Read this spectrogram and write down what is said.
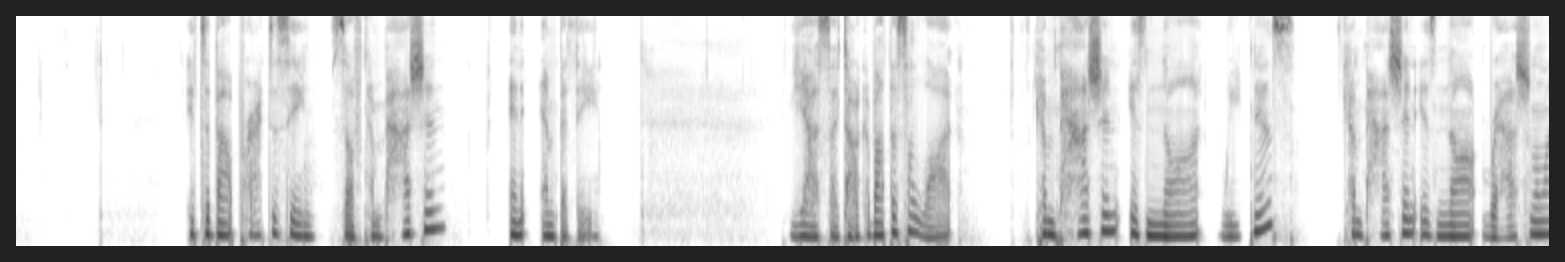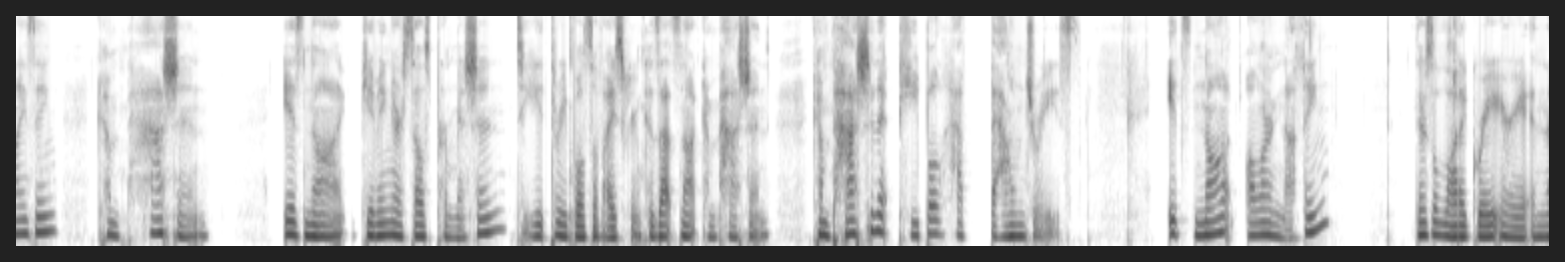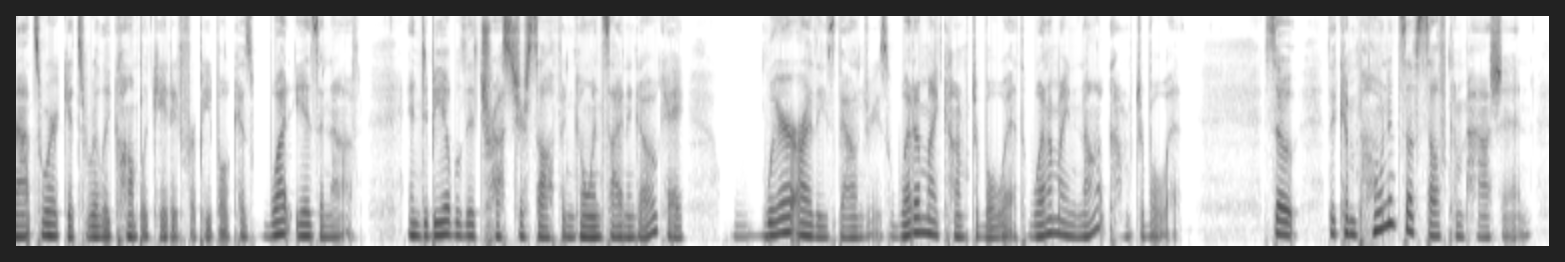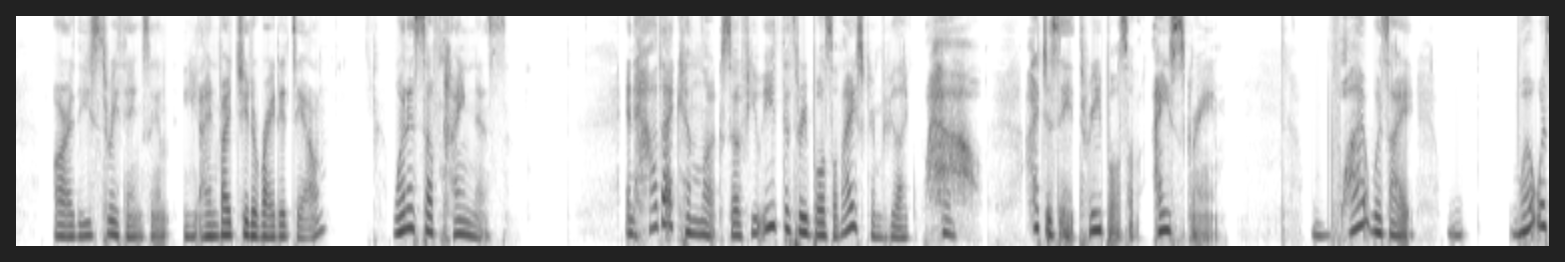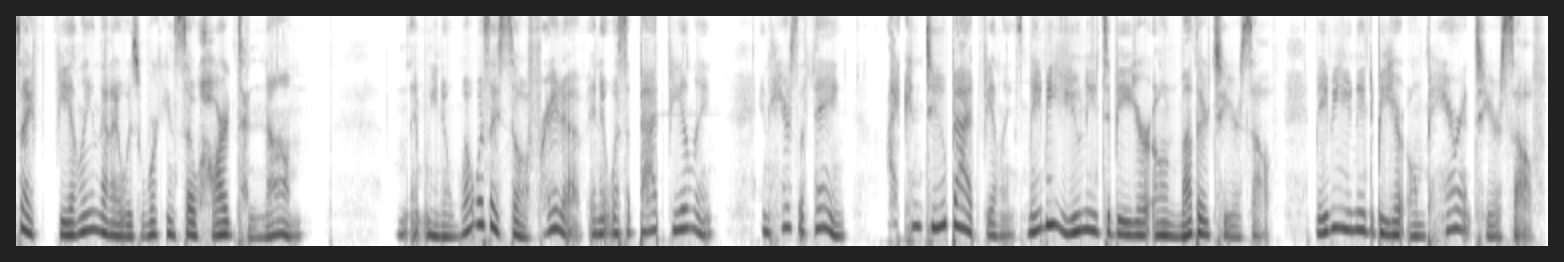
it's about practicing self compassion and empathy. Yes, I talk about this a lot. Compassion is not weakness. Compassion is not rationalizing. Compassion is not giving ourselves permission to eat three bowls of ice cream because that's not compassion. Compassionate people have boundaries it's not all or nothing. There's a lot of gray area, and that's where it gets really complicated for people because what is enough? And to be able to trust yourself and go inside and go, okay, where are these boundaries? What am I comfortable with? What am I not comfortable with? So, the components of self compassion are these three things. And I invite you to write it down. One is self kindness and how that can look. So, if you eat the three bowls of ice cream, you'd be like, wow, I just ate three bowls of ice cream. what was I what was I feeling that I was working so hard to numb? Mm, you know, what was I so afraid of? And it was a bad feeling. And here's the thing I can do bad feelings. Maybe you need to be your own mother to yourself. Maybe you need to be your own parent to yourself.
